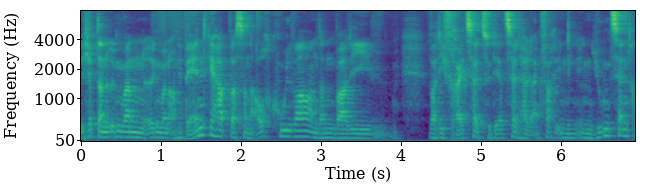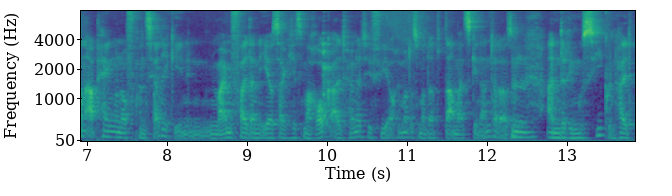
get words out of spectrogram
Ich habe dann irgendwann, irgendwann auch eine Band gehabt, was dann auch cool war. Und dann war die, war die Freizeit zu der Zeit halt einfach in, in Jugendzentren abhängen und auf Konzerte gehen. In meinem Fall dann eher, sage ich jetzt mal, Rock, Alternative, wie auch immer das man das damals genannt hat. Also Mhm. andere Musik und halt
